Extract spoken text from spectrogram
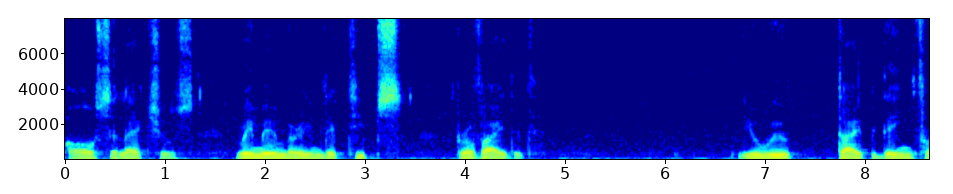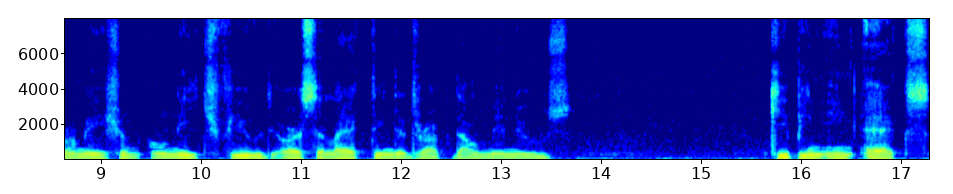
all selections, remembering the tips provided. You will type the information on each field or select in the drop-down menus, keeping in hex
